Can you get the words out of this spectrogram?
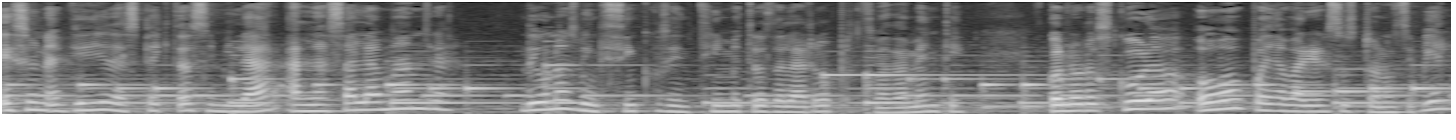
es un anfibio de aspecto similar a la salamandra, de unos 25 centímetros de largo aproximadamente, color oscuro o puede variar sus tonos de piel.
